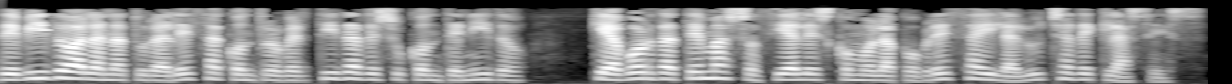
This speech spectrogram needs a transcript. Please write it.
debido a la naturaleza controvertida de su contenido, que aborda temas sociales como la pobreza y la lucha de clases.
